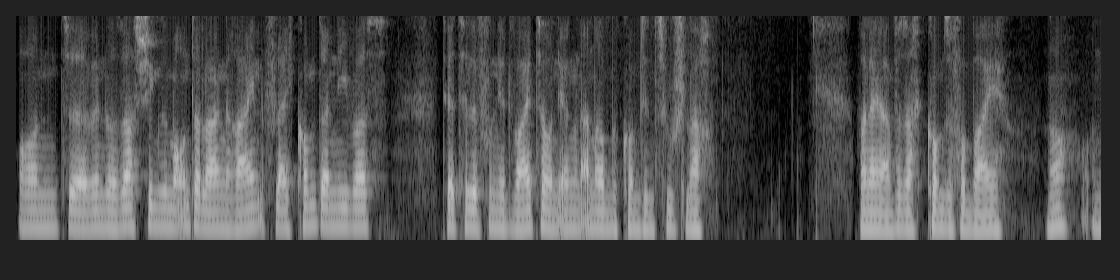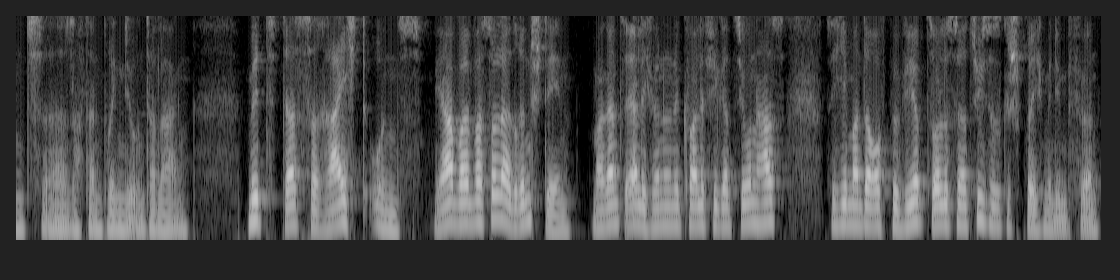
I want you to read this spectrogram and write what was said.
Und äh, wenn du sagst, schicken Sie mal Unterlagen rein, vielleicht kommt dann nie was, der telefoniert weiter und irgendein anderer bekommt den Zuschlag, weil er einfach sagt, kommen Sie vorbei ne? und äh, sagt, dann bringen die Unterlagen mit. Das reicht uns. Ja, weil was soll da drin stehen? Mal ganz ehrlich, wenn du eine Qualifikation hast, sich jemand darauf bewirbt, solltest du natürlich das Gespräch mit ihm führen.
